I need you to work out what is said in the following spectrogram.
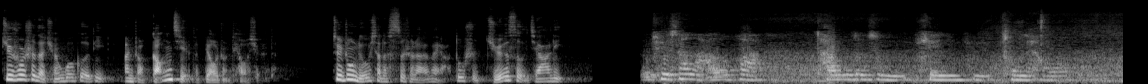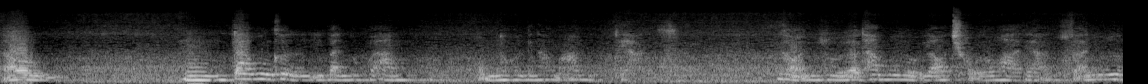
据说是在全国各地按照港姐的标准挑选的，最终留下的四十来位啊，都是绝色佳丽。去桑拿的话，他们都是先进去冲凉了，然后。嗯，大部分客人一般都会按摩，我们都会跟他们按摩这样子。然后就说要他们有要求的话，这样子，反正就是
